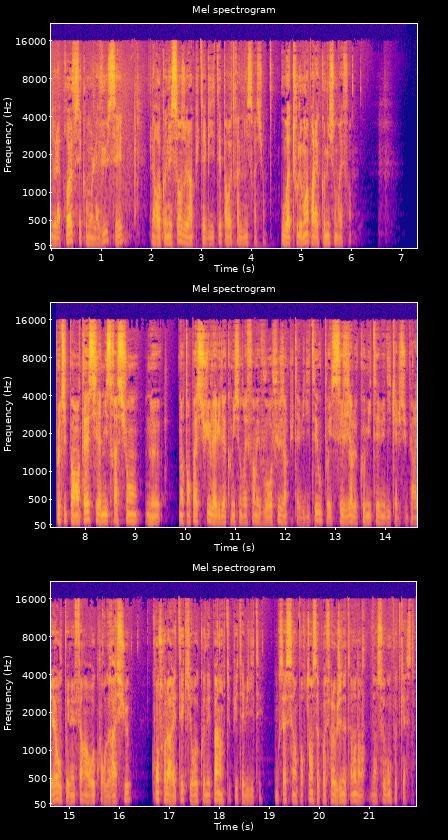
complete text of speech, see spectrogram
de la preuve, c'est comme on l'a vu, c'est la reconnaissance de l'imputabilité par votre administration, ou à tout le moins par la commission de réforme. Petite parenthèse, si l'administration ne n'entend pas suivre l'avis de la commission de réforme et vous refuse l'imputabilité, vous pouvez saisir le comité médical supérieur, vous pouvez même faire un recours gracieux contre l'arrêté qui ne reconnaît pas l'imputabilité. Donc ça c'est important, ça pourrait faire l'objet notamment d'un second podcast.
